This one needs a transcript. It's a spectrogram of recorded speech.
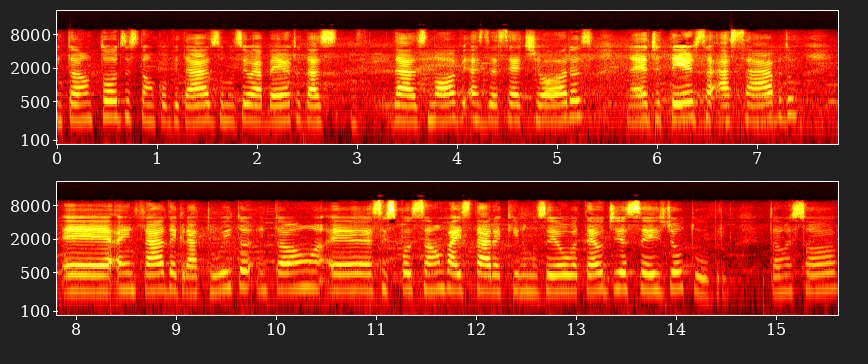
Então, todos estão convidados, o museu é aberto das, das 9 às 17 horas, né, de terça a sábado. É, a entrada é gratuita, então é, essa exposição vai estar aqui no museu até o dia 6 de outubro. Então é só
